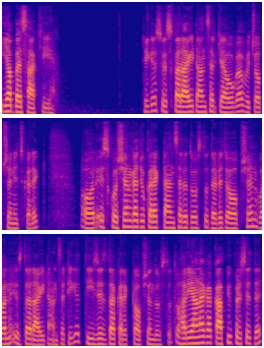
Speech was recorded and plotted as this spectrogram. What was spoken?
या बैसाखी है? ठीक है सो इसका राइट आंसर क्या होगा? विच ऑप्शन इज़ करेक्ट और इस क्वेश्चन का जो करेक्ट आंसर है दोस्तों that is option one is the right answer ठीक है? Teej is the correct option दोस्तों। तो हरियाणा का काफ़ी प्रसिद्ध है।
